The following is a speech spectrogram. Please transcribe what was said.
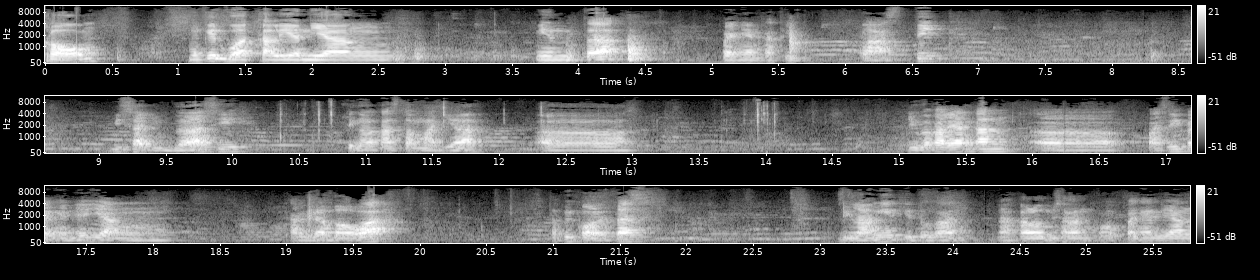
chrome mungkin buat kalian yang minta pengen kaki plastik bisa juga sih. Tinggal custom aja. Uh, juga kalian kan uh, pasti pengennya yang harga bawah tapi kualitas di langit gitu kan. Nah kalau misalkan pengen yang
